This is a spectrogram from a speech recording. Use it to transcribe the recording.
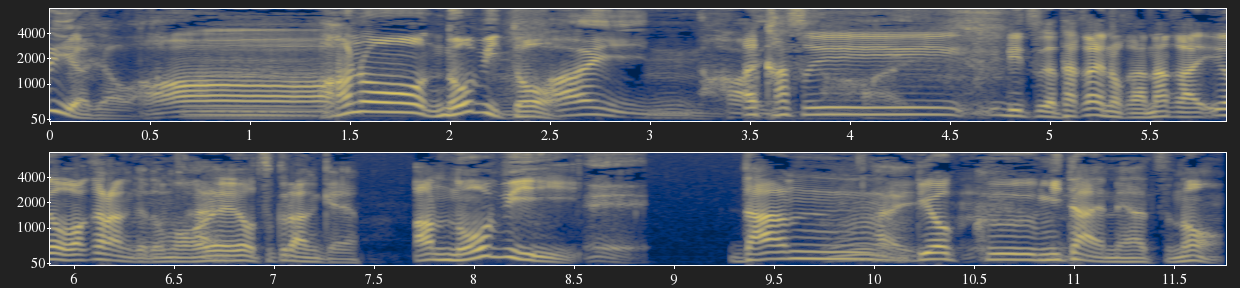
リアじゃわ。ああの伸びあ。と、はい。はい。加水率が高いのか、なんか、ようわからんけども、はい俺よう作らんけん。あの伸び、ええ。弾力みたいなやつの、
